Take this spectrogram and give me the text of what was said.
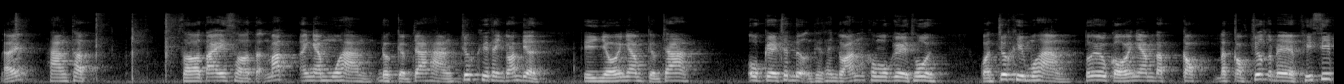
Đấy hàng thật sờ tay sờ tận mắt anh em mua hàng được kiểm tra hàng trước khi thanh toán tiền. Thì nhiều anh em kiểm tra ok chất lượng thì thanh toán không ok thì thôi còn trước khi mua hàng tôi yêu cầu anh em đặt cọc đặt cọc trước ở đây là phí ship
